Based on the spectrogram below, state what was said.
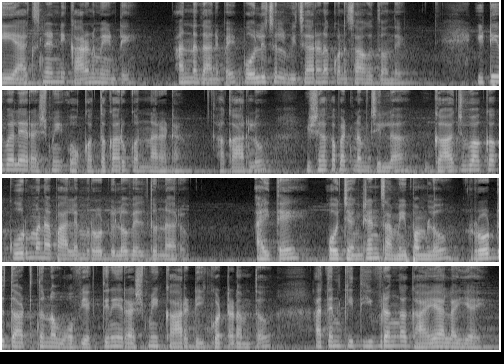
ఈ యాక్సిడెంట్ని కారణం ఏంటి? అన్న దానిపై పోలీసుల విచారణ కొనసాగుతోంది. ఇటీవలే రష్మి ఓ కొత్త కారు కొన్నారట. ఆ కారులో విశాఖపట్నం జిల్లా గాజువాక కూర్మనపాలెం రోడ్డులో వెళ్తున్నారు. అయితే ఓ జంక్షన్ సమీపంలో రోడ్డు దాటుతున్న ఓ వ్యక్తిని రష్మి కారు ఢీకొట్టడంతో అతనికి తీవ్రంగా గాయాలయ్యాయి.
